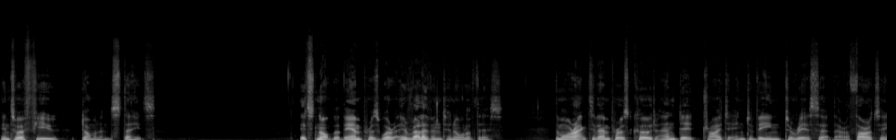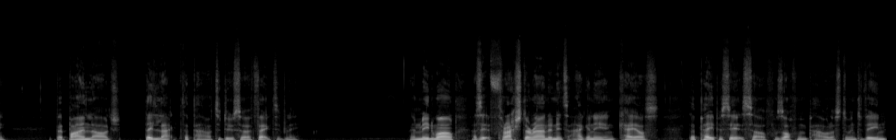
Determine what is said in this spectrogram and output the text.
into a few dominant states. It's not that the emperors were irrelevant in all of this. The more active emperors could and did try to intervene to reassert their authority, but by and large they lacked the power to do so effectively. And meanwhile, as it thrashed around in its agony and chaos, the papacy itself was often powerless to intervene,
